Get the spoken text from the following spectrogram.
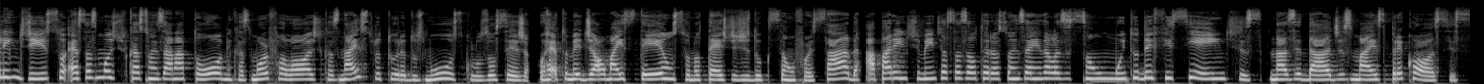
além disso, essas modificações anatômicas, morfológicas na estrutura dos músculos, ou seja, o reto medial mais tenso no teste de indução forçada, aparentemente essas alterações ainda elas são muito deficientes nas idades mais precoces.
